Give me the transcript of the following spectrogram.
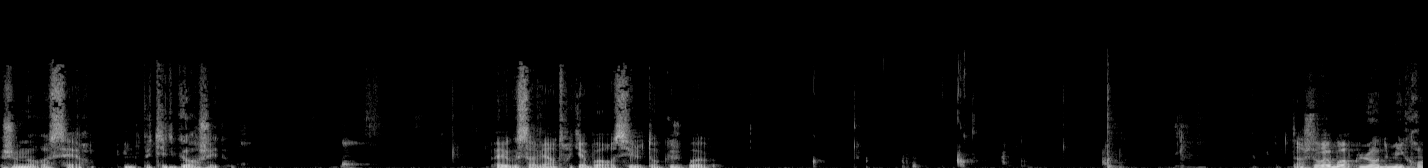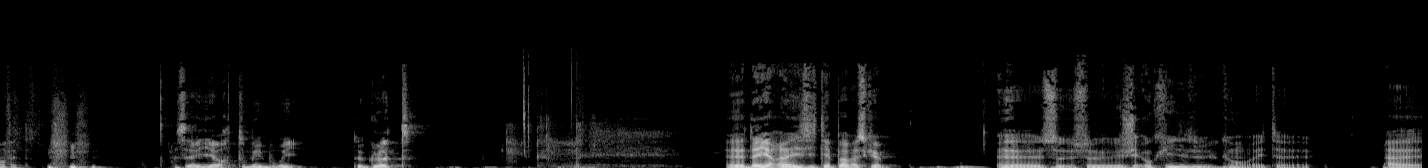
je me resserre une petite gorgée d'eau. Allez vous servir un truc à boire aussi le temps que je boive. Je devrais boire plus loin du micro en fait. Ça veut dire avoir tous mes bruits de glotte. Euh, D'ailleurs, n'hésitez pas parce que euh, j'ai aucune idée de comment va être euh,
